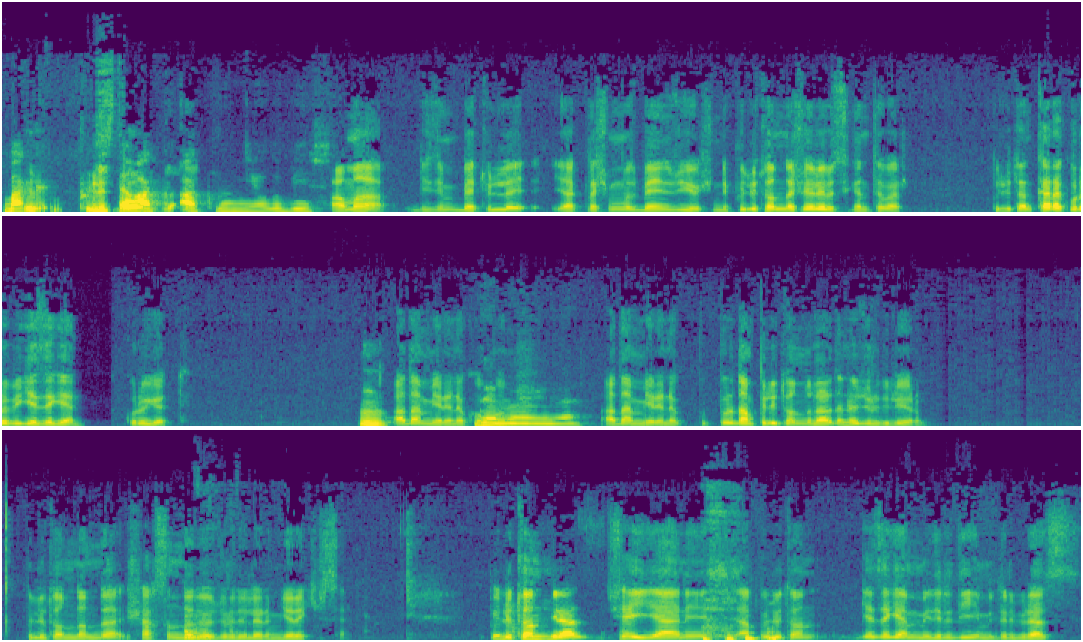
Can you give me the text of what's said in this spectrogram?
Bak Plüto. işte ak- aklın yolu bir. Ama bizim Betül'le yaklaşımımız benziyor. Şimdi Plüton'da şöyle bir sıkıntı var. Plüton kara kuru bir gezegen. Kuru göt. Hı. Adam yerine konmamış. Adam yerine buradan Plütonlulardan özür diliyorum. Plüton'dan da şahsında da özür dilerim gerekirse. Plüton biraz şey yani ya Plüton gezegen midir değil midir biraz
